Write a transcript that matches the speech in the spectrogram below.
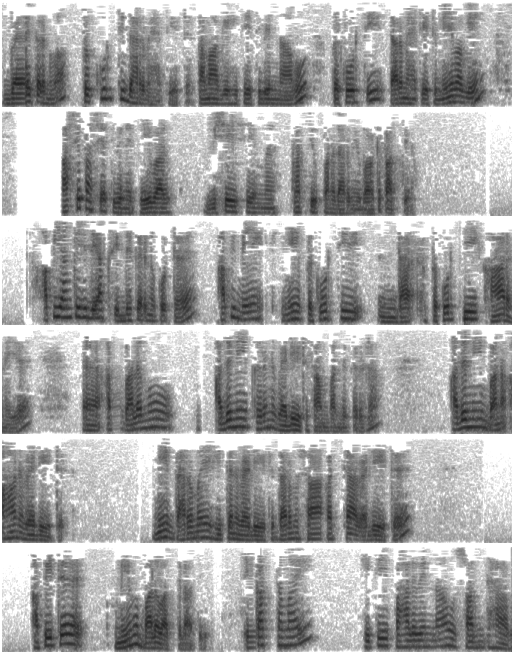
වැඩ කරනවා ප්‍රකෘති ධර්ම හැටියට. තමාගේ හිතේ තිබෙනා වූ ප්‍රකෘති ධර්ම හැටියට. මේ වගේ පස්සේ පස්සේ ඇති වෙන දේවල් විශේෂයෙන්ම ප්‍රතිඋපන ධර්මයේ බවට පත් වෙනවා. අපි යම්කිසි දෙයක් સિદ્ધ කරනකොට අපි මේ මේ ප්‍රකෘති ප්‍රකෘති කාරණය අප බලමු අද මේ කරන වැඩේට සම්බන්ධ කරලා අද මේ බණ අහන වැඩේට මේ ධර්මය හිතන වැඩේට ධර්ම සාකච්ඡා වැඩේට අපිට මේව බලවත් වෙලා තියෙනවා එකක් තමයි හිතේ පහළ වෙන්නා වූ ශ්‍රද්ධාව.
